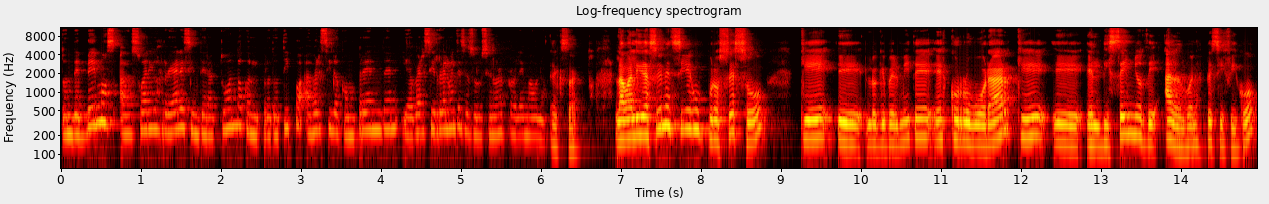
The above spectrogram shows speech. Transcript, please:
donde vemos a usuarios reales interactuando con el prototipo a ver si lo comprenden y a ver si realmente se solucionó el problema o no. Exacto. La validación en sí es un proceso que eh, lo que permite es corroborar que eh, el diseño de algo en específico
